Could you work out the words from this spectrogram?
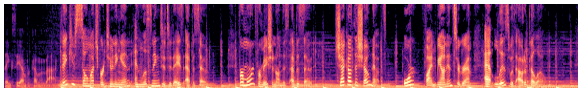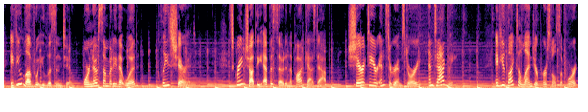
Thanks again for coming back. Thank you so much for tuning in and listening to today's episode. For more information on this episode, check out the show notes or find me on Instagram at Liz Without a Pillow. If you loved what you listened to or know somebody that would, please share it. Screenshot the episode in the podcast app, share it to your Instagram story, and tag me. If you'd like to lend your personal support,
